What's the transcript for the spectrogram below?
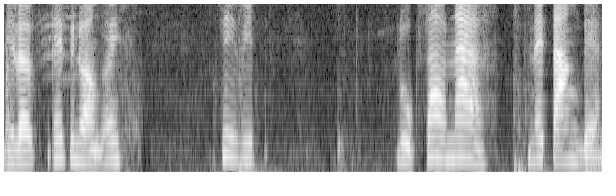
นี่เราได้พี่น้องเอ้ยชีวิต ลูกสาวหน้าในต่างแดน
